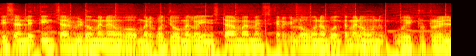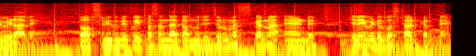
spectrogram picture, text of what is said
रिसेंटली तीन चार वीडियो मैंने वो, मेरे को जो को इंस्टाग्राम में मैसेज करके लोगों ने बोलते मैंने वही ट्यूटोरियल भी डाले। तो आप सभी को भी कोई पसंद आया तो मुझे ज़रूर मैसेज करना एंड चलिए वीडियो को स्टार्ट करते हैं।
